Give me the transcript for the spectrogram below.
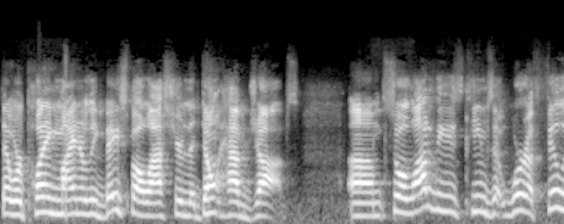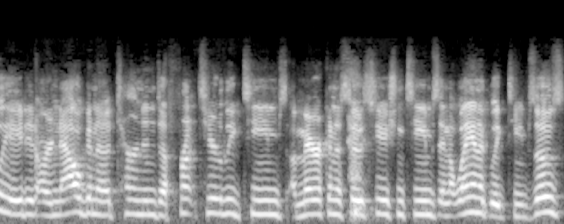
that were playing minor league baseball last year that don't have jobs. Um, so a lot of these teams that were affiliated are now going to turn into Frontier League teams, American Association teams, and Atlantic League teams. Those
